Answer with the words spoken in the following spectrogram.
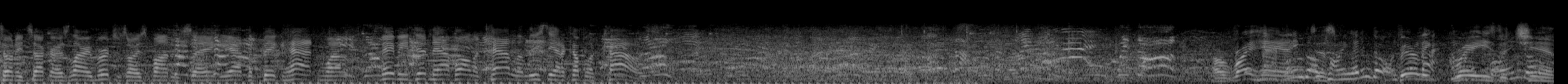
Tony Tucker, as Larry Merchant's always fond of saying, he had the big hat, and while maybe he didn't have all the cattle, at least he had a couple of cows. A right hand go, just Tony. Let him go. Barely on, grazed the let go. chin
